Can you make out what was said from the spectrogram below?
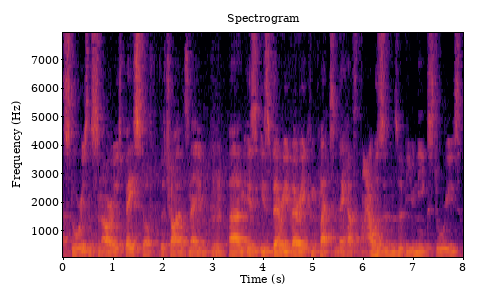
stories and scenarios based off the child's name Mhm. um, is, is very, very complex. And they have thousands of unique stories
